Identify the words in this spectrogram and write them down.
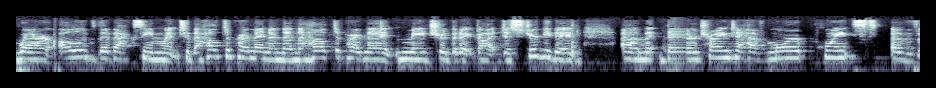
where all of the vaccine went to the health department and then the health department made sure that it got distributed. Um, they're trying to have more points of,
